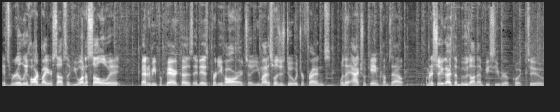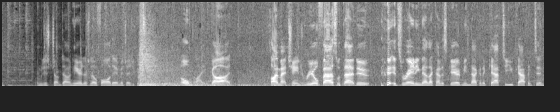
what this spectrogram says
it's really hard by yourself. So if you want to solo it, better be prepared because it is pretty hard. So you might as well just do it with your friends when the actual game comes out. I'm going to show you guys the moves on NPC real quick too. Let me just jump down here. There's no fall damage as you can see. Oh my god. Climate change real fast with that, dude. it's raining now. That kind of scared me. Not going to cap to you, Capington.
